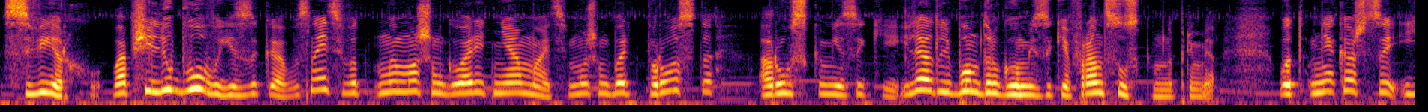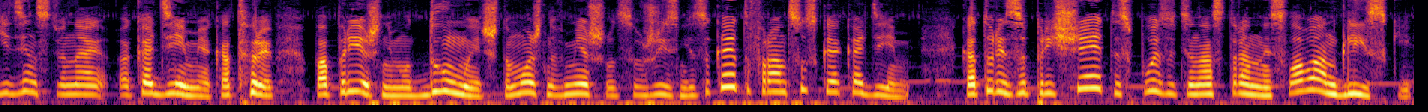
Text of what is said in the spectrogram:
сверху. Вообще любого языка. Вы знаете, вот мы можем говорить не о мате, мы можем говорить просто о русском языке или о любом другом языке, французском, например. Вот мне кажется, единственная академия, которая по-прежнему думает, что можно вмешиваться в жизнь языка, это французская академия, которая запрещает использовать иностранные слова английские,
